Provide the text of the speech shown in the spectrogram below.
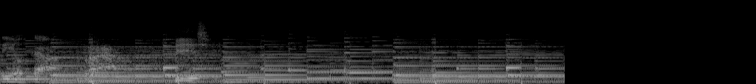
Leon Thou. Bitch.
